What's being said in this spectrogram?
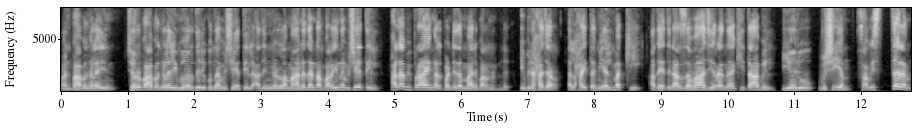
വൻപാപങ്ങളെയും ചെറുപാപങ്ങളെയും വേർതിരിക്കുന്ന വിഷയത്തിൽ അതിനുള്ള മാനദണ്ഡം പറയുന്ന വിഷയത്തിൽ പല അഭിപ്രായങ്ങൾ പണ്ഡിതന്മാർ പറഞ്ഞിട്ടുണ്ട്. ഇബിൻ ഹജർ അൽ ഹൈത്തമി അൽ മക്കി അദ്ദേഹത്തിന്റെ അസവാജിർ എന്ന കിതാബിൽ ഈ ഒരു വിഷയം സവിസ്തരം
